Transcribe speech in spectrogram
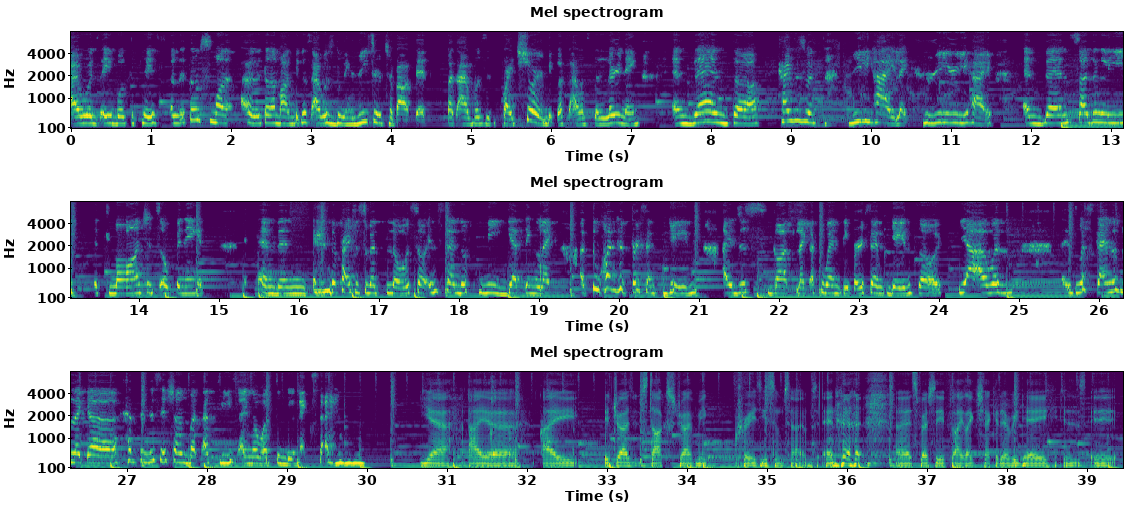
I was able to place a little small a little amount because I was doing research about it, but I wasn't quite sure because I was still learning. And then the prices went really high, like really, really high. And then suddenly it launched its opening. It and then the prices went low. So instead of me getting like a 200% gain, I just got like a 20% gain. So yeah, I was, it was kind of like a hefty decision, but at least I know what to do next time. yeah, I uh, I it drives stocks drive me crazy sometimes, and uh, especially if I like check it every day. It,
